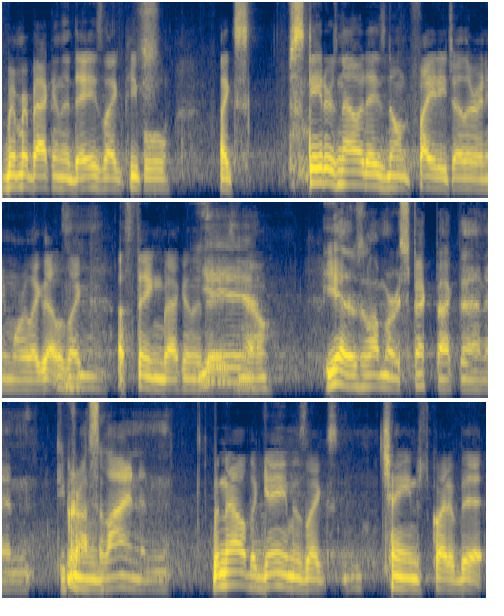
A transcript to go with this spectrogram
remember back in the days like people like s- skaters nowadays don't fight each other anymore like that was like a thing back in the Mm. Yeah, days yeah, you know Yeah, there was a lot more respect back then, and you cross Mm-hmm. the line, and but now the game is like changed quite a bit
